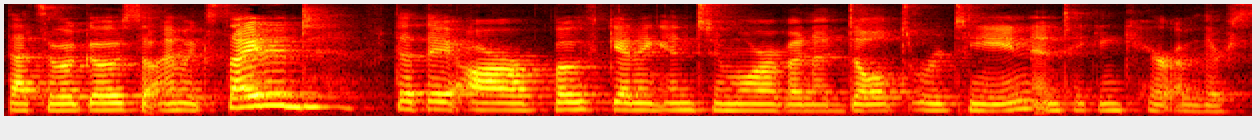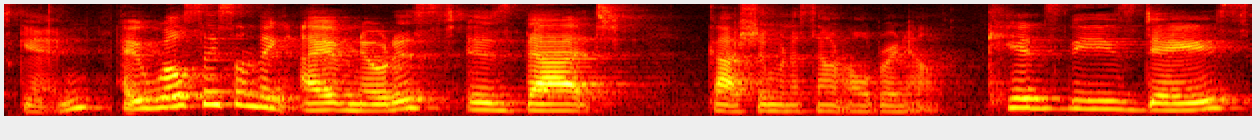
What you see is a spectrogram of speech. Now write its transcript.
that's how it goes. So I'm excited that they are both getting into more of an adult routine and taking care of their skin. I will say something I have noticed is that, gosh, I'm gonna sound old right now. Kids these days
